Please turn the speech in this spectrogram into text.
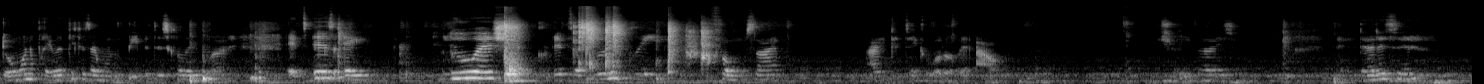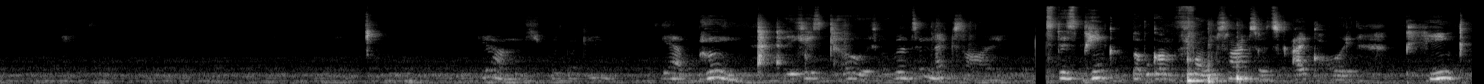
don't want to play with because I want to leave it this color, but it is a bluish, it's a blue-green foam slime. I can take a little bit out. Show you guys. And that is it. Yeah, boom. There just go. Let's move on to the next slime. It's this pink bubblegum foam slime, so it's I call it pink.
